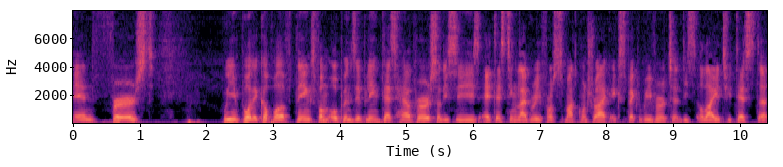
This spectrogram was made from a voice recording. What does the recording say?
and first we import a couple of things from OpenZeppelin Test Helper. So this is a testing library for smart contract, expect revert. This allows you to test uh,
